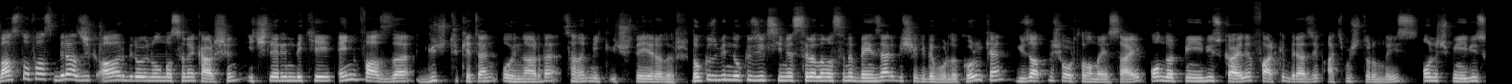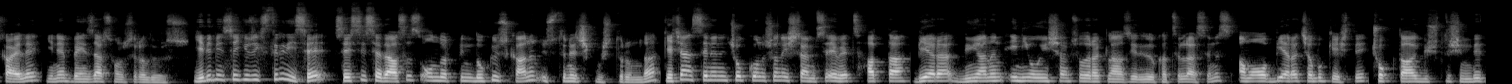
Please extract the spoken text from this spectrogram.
Last of Us birazcık ağır bir oyun olmasına karşın içlerindeki en fazla güç tüketen oyunlarda sanırım ilk 3'te yer alır. 9900X yine sıralamasını benzer bir şekilde burada korurken 160 ortalamaya sahip 14700K ile farkı birazcık açmış durumdayız. 13700K ile yine benzer sonuçlar alıyoruz. 7800X 3D ise sessiz sedasız 14900K'nın üstüne çıkmış durumda. Geçen senenin çok konuşulan işlemcisi evet hatta bir ara dünyanın en iyi oyun işlemcisi olarak lanse edildik hatırlarsanız ama o bir ara çabuk geçti. Çok daha güçlü şimdi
